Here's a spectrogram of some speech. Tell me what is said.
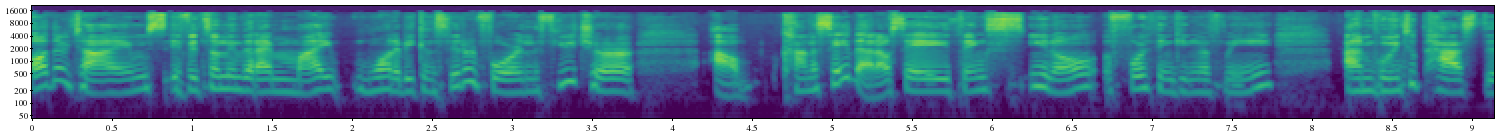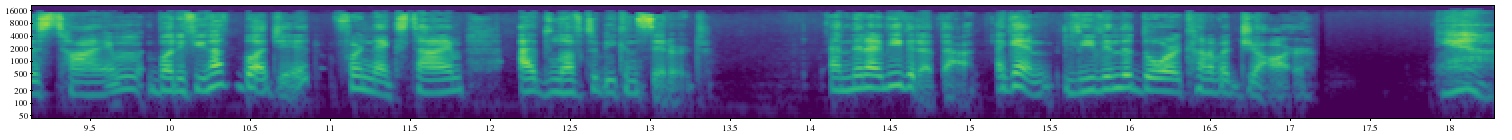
other times, if it's something that I might want to be considered for in the future, I'll kind of say that. I'll say, thanks, you know, for thinking of me. I'm going to pass this time, but if you have budget for next time, I'd love to be considered. And then I leave it at that. Again, leaving the door kind of ajar. Yeah.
